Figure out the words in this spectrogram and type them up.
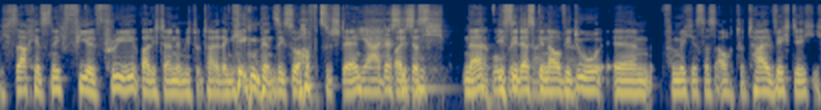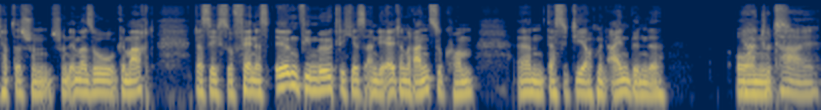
ich sage jetzt nicht feel free, weil ich da nämlich total dagegen bin, sich so aufzustellen. Ja, das weil ist ich das, nicht ne, ich sehe das genau wie du. Ähm, für mich ist das auch total wichtig. Ich habe das schon schon immer so gemacht, dass ich, sofern es irgendwie möglich ist, an die Eltern ranzukommen, ähm, dass ich die auch mit einbinde. Und ja, total.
